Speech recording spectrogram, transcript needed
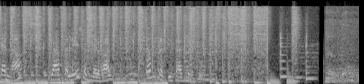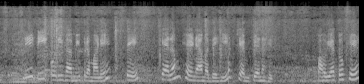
त्यांना या कलेसंदर्भात उत्तम प्रतिसाद मिळतो. थ्री डी ओरिगामी प्रमाणे ते कॅरम खेळण्यामध्येही चॅम्पियन आहेत. पाहूया तो खेळ.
